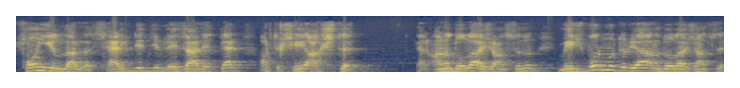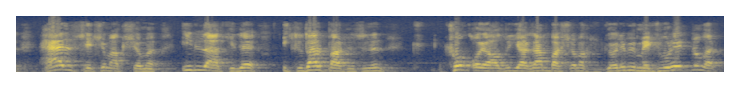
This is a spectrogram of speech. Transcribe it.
son yıllarda sergilediği rezaletler artık şeyi aştı. Yani Anadolu Ajansı'nın mecbur mudur ya Anadolu Ajansı her seçim akşamı illaki de iktidar partisinin çok oy aldığı yerden başlamak böyle bir mecburiyet mi var?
